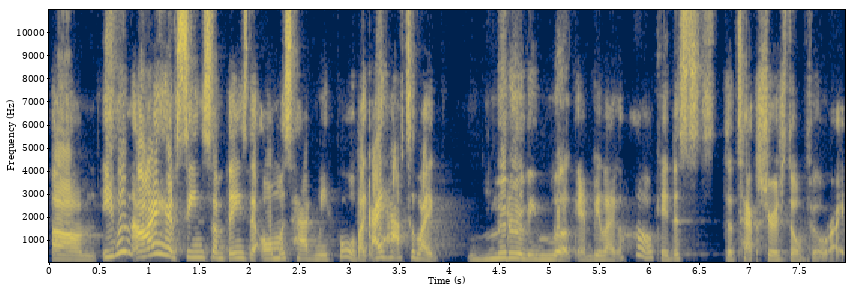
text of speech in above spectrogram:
Um, even I have seen some things that almost had me fooled. Like I have to like literally look and be like, oh, okay, this the textures don't feel right.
